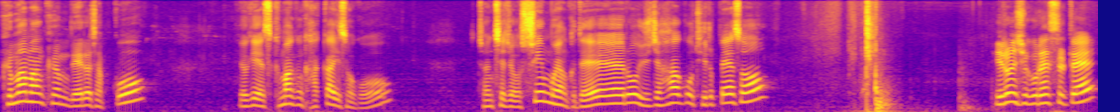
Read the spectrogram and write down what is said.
그만큼 내려잡고 여기에서 그만큼 가까이 서고 전체적으로 스윙 모양 그대로 유지하고 뒤로 빼서 이런 식으로 했을 때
